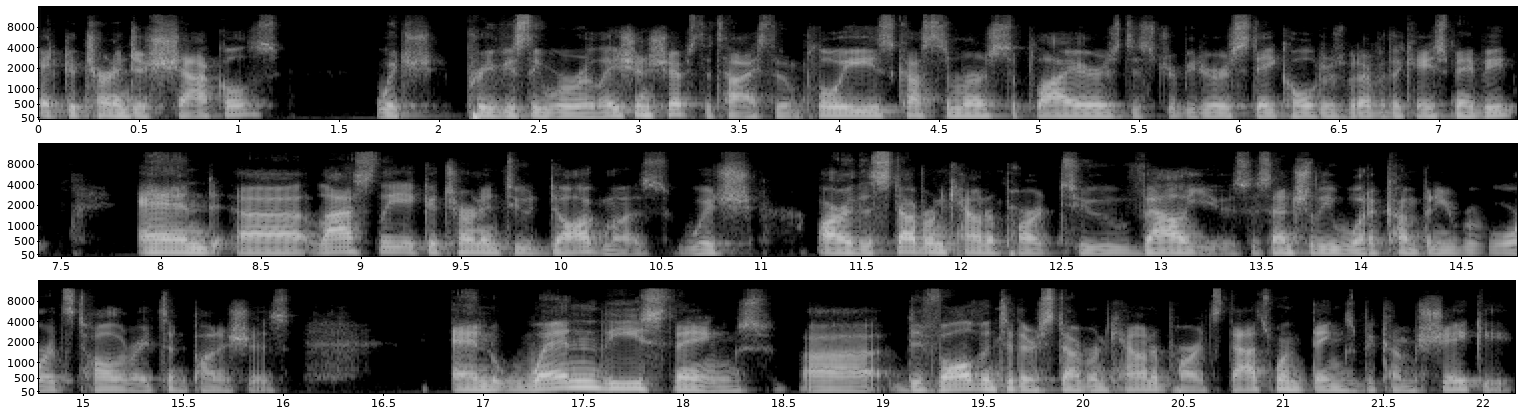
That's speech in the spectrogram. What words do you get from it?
It could turn into shackles, which previously were relationships, the ties to employees, customers, suppliers, distributors, stakeholders, whatever the case may be. And uh, lastly, it could turn into dogmas, which are the stubborn counterpart to values, essentially what a company rewards, tolerates, and punishes. And when these things uh, devolve into their stubborn counterparts, that's when things become shaky.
